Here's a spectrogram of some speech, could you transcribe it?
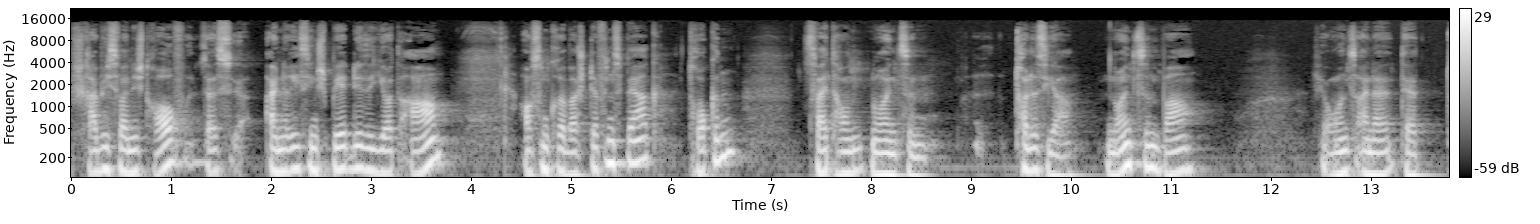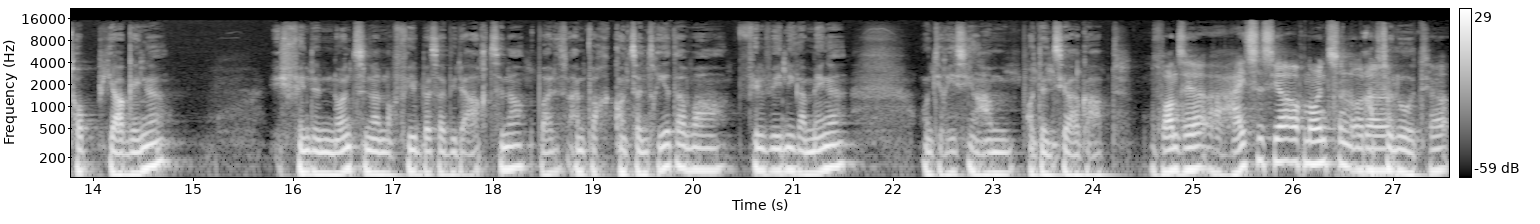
schreibe ich zwar nicht drauf. Das ist ein Riesling Spätlese JA aus dem Gröber Steffensberg, trocken, 2019. Tolles Jahr. 19 war für uns einer der Top-Jahrgänge. Ich finde den 19er noch viel besser wie der 18er, weil es einfach konzentrierter war, viel weniger Menge und die Riesling haben Potenzial gehabt. War ein sehr heißes Jahr auch 19 oder? Absolut. Ja.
